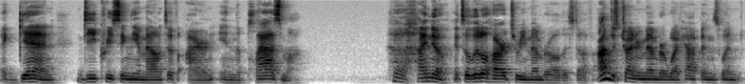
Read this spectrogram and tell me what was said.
again, decreasing the amount of iron in the plasma. I know it's a little hard to remember all this stuff. I'm just trying to remember what happens when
